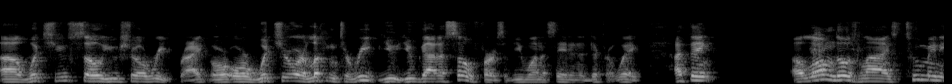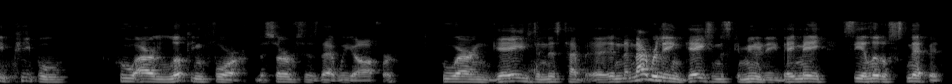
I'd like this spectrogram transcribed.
Uh, what you sow, you shall reap, right? Or or what you are looking to reap, you you've got to sow first. If you want to say it in a different way, I think along those lines, too many people who are looking for the services that we offer who are engaged in this type of, and not really engaged in this community they may see a little snippet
